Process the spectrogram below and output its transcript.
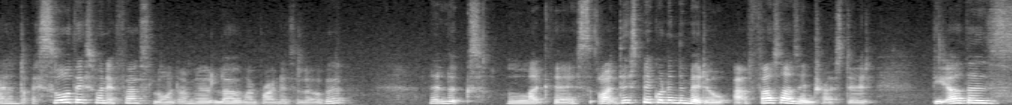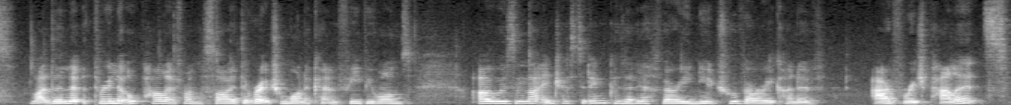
And I saw this when it first launched. I'm going to lower my brightness a little bit. And it looks like this. Like this big one in the middle, at first I was interested. The others, like the three little palettes on the side, the Rachel, Monica and Phoebe ones, I wasn't that interested in because they're just very neutral, very kind of average palettes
